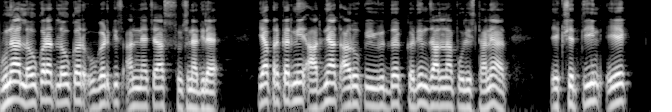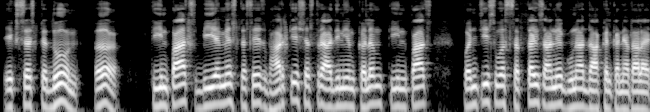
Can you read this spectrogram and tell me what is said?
गुन्हा लवकरात लवकर उघडकीस आणण्याच्या सूचना दिल्या. या प्रकरणी अज्ञात आरोपीविरुद्ध कदीम जालना पोलीस ठाण्यात एकशे तीन एक एकसष्ट दोन अ तीन पाच बी एम एस तसेच भारतीय शस्त्र अधिनियम कलम तीन पाच पंचवीस व सत्तावीस अनेक गुन्हा दाखल करण्यात आला आहे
